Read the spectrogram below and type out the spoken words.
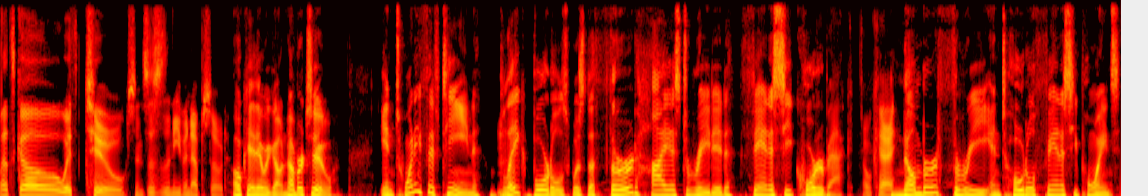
let's go with two since this is an even episode. Okay, there we go. Number two. In 2015, Hmm. Blake Bortles was the third highest rated fantasy quarterback. Okay. Number three in total fantasy points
